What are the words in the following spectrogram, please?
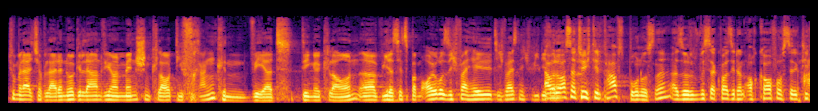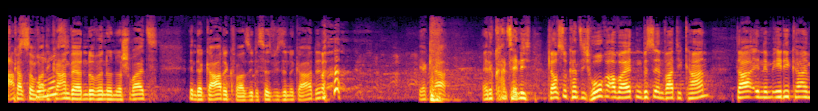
tut mir leid, ich habe leider nur gelernt, wie man Menschen klaut, die Frankenwert Dinge klauen, äh, wie das jetzt beim Euro sich verhält. Ich weiß nicht, wie die. Aber du hast natürlich den Papstbonus, ne? Also du bist ja quasi dann auch Kaufhausdetektiv, kannst du Papstbonus? Vatikan werden, nur wenn du in der Schweiz in der Garde quasi, das heißt wie so eine Garde. ja klar. Ja, du kannst ja nicht, glaubst du, kannst dich hocharbeiten bis in den Vatikan? Da in dem Edeka im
